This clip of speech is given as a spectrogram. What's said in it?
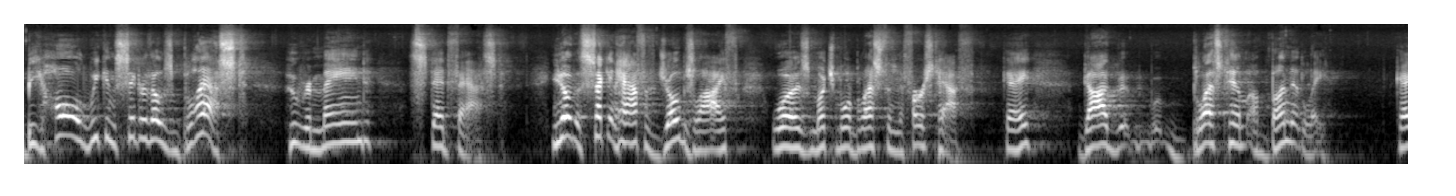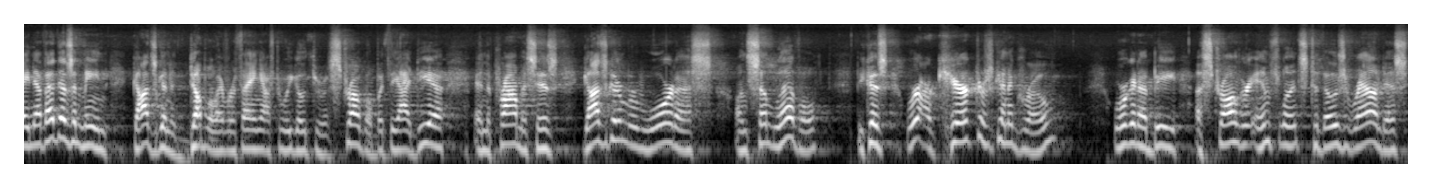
Behold, we consider those blessed who remained steadfast. You know, the second half of Job's life was much more blessed than the first half, okay? God blessed him abundantly. Okay, now that doesn't mean God's going to double everything after we go through a struggle, but the idea and the promise is God's going to reward us on some level because we're, our character's going to grow. We're going to be a stronger influence to those around us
